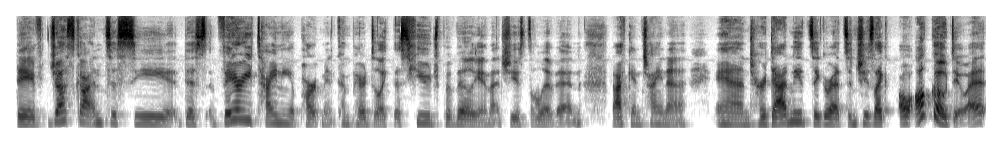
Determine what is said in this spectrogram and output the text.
They've just gotten to see this very tiny apartment compared to like this huge pavilion that she used to live in back in China. And her dad needs cigarettes, and she's like, Oh, I'll go do it.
